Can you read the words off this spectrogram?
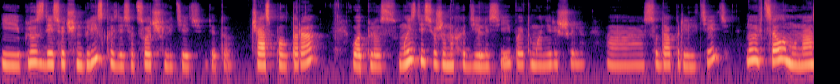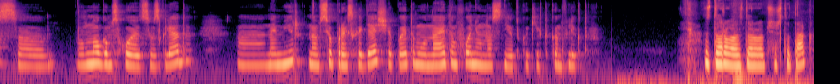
И плюс здесь очень близко, здесь от Сочи лететь где-то час-полтора. Вот, плюс мы здесь уже находились, и поэтому они решили а, сюда прилететь. Ну и в целом у нас а, во многом сходятся взгляды а, на мир, на все происходящее, поэтому на этом фоне у нас нет каких-то конфликтов. Здорово, здорово вообще, что так.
